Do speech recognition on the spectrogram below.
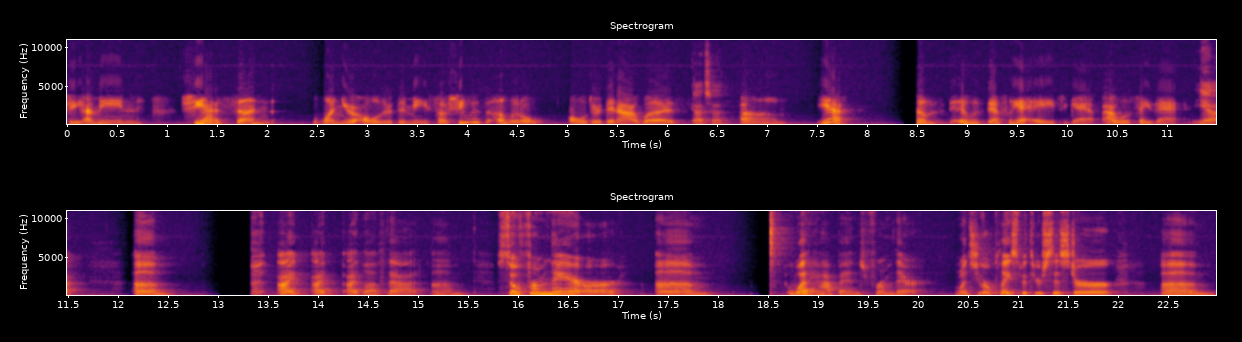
she I mean, she had a son one year older than me, so she was a little older than I was. Gotcha. Um, yeah. So it was, it was definitely an age gap. I will say that. Yeah. Um, I, I, I love that. Um, so from there, um, what happened from there? Once you were placed with your sister, um,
